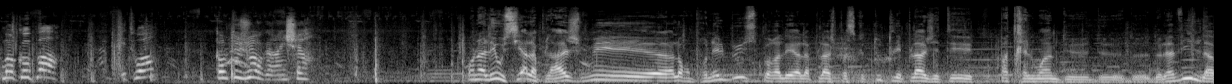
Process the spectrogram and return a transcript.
Moi, Copa. Et toi? Comme toujours, Garincha. On allait aussi à la plage, mais euh, alors on prenait le bus pour aller à la plage parce que toutes les plages étaient pas très loin de, de- de- de la ville. Là,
